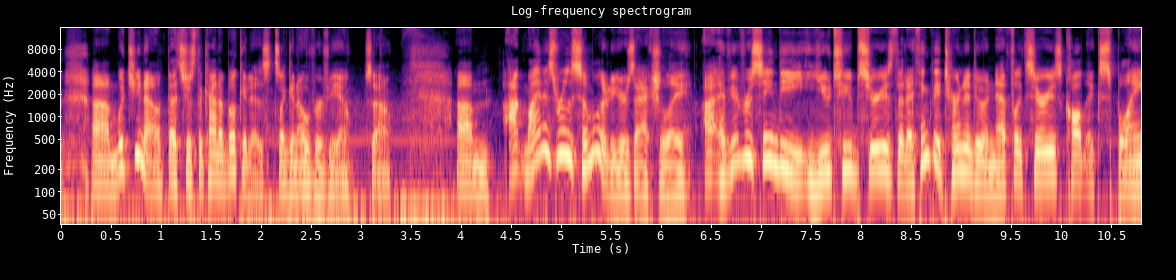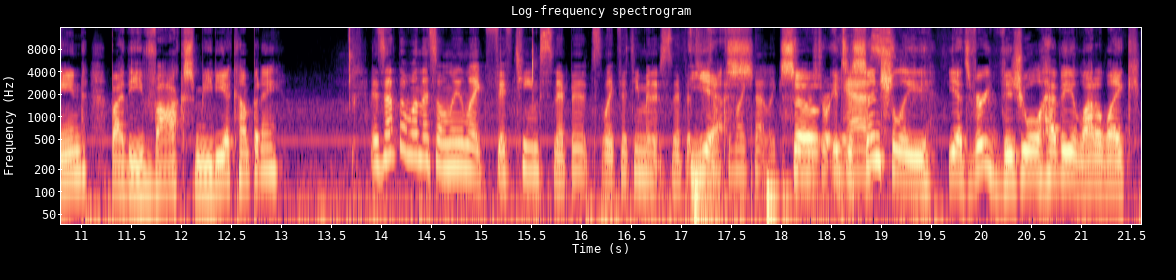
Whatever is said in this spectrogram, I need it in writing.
um, which you know, that's just the kind of book it is. It's like an overview. So, um, I, mine is really similar to yours. Actually, uh, have you ever seen the YouTube series that I think they turned into a Netflix series called? Explained by the Vox Media Company. Is that the one that's only like 15 snippets, like 15 minute snippets yes. something like that? Like so it's yes. essentially, yeah, it's very visual heavy, a lot of like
